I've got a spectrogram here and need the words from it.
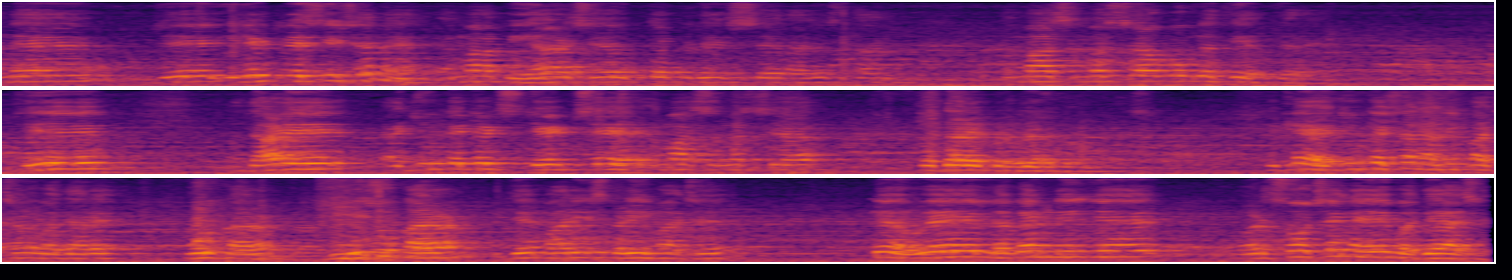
અને જે ઇલેક્ટ્રિસિટી છે ને એમાં બિહાર છે ઉત્તર પ્રદેશ છે રાજસ્થાન એમાં સમસ્યાઓ બહુ નથી અત્યારે. જે વધારે એજ્યુકેટેડ સ્ટેટ છે એમાં સમસ્યા વધારે કરવામાં છે. એટલે એજ્યુકેશન આની પાછળ વધારે મૂળ કારણ. બીજું કારણ જે મારી સ્ટડીમાં છે કે હવે લગ્નની જે વર્ષો છે ને એ વધ્યા છે.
